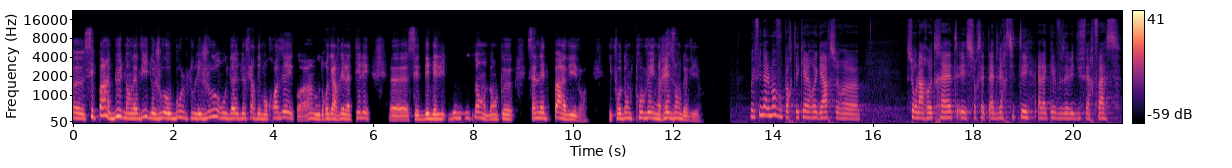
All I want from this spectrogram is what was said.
euh, c'est pas un but dans la vie de jouer au boule tous les jours ou de, faire des mots croisés, hein, ou de regarder la télé. Euh, c'est débilitant, donc ça n'aide pas à vivre. Il faut donc trouver une raison de vivre. Oui, finalement, vous portez quel regard sur sur la retraite et sur cette adversité à laquelle vous avez dû faire face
